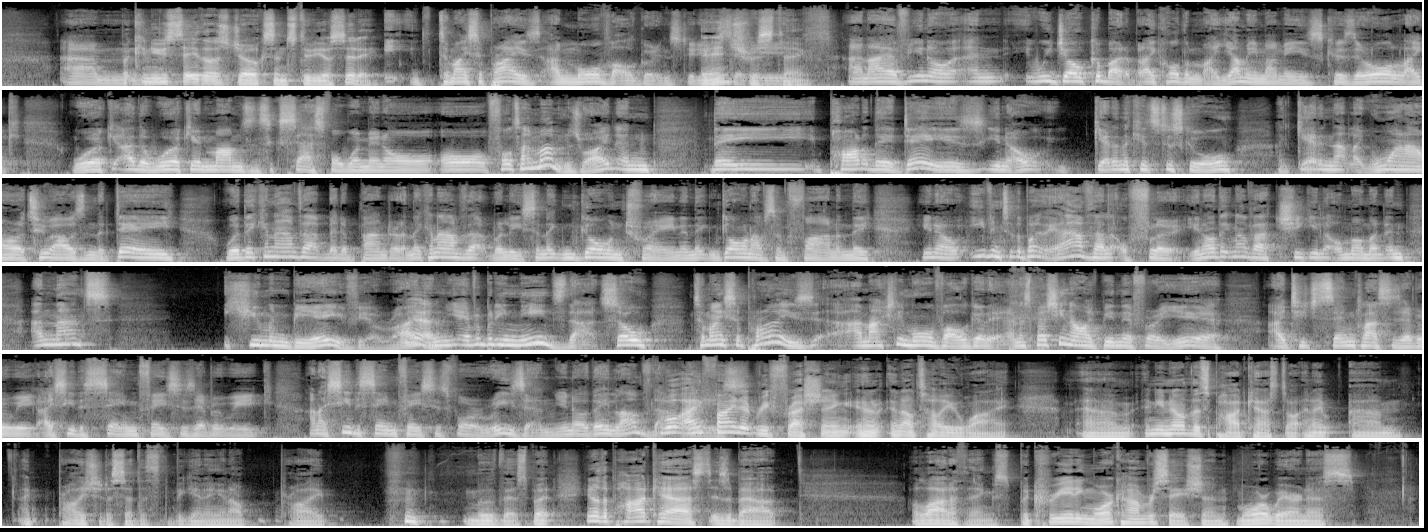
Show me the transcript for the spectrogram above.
Um, but can you say those jokes in Studio City? to my surprise, I'm more vulgar in Studio City. Interesting. And I have, you know, and we joke about it, but I call them my yummy mummies because they're all like work either working mums and successful women or or full time mums, right? And they part of their day is, you know, getting the kids to school and getting that like one hour or two hours in the day where they can have that bit of banter and they can have that release and they can go and train and they can go and have some fun and they you know even to the point they have that little flirt you know they can have that cheeky little moment and and that's human behavior, right? Yeah. And everybody needs that. So, to my surprise, I'm actually more vulgar there. And especially now I've been there for a year, I teach the same classes every week. I see the same faces every week. And I see the same faces for a reason. You know, they love that. Well, I find it refreshing, and, and I'll tell you why. Um, and you know this podcast, and I um, I probably should have said this at the beginning, and I'll probably move this, but you know the podcast is about a lot of things, but creating more conversation, more awareness.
